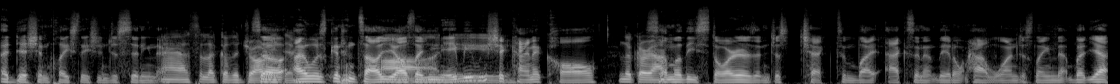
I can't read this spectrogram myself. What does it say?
edition PlayStation just sitting there. Ah, that's the luck of the draw So right. I was gonna tell you, I was like, maybe we should kind of call Look around. some of these stores and just check to by accident they don't have one, just laying that. But yeah,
